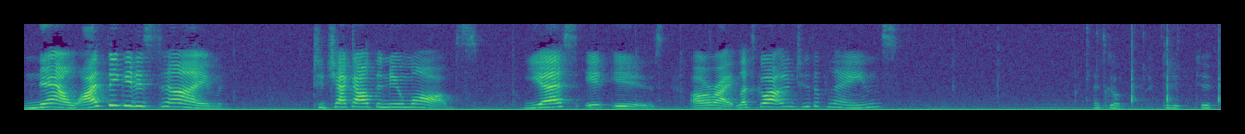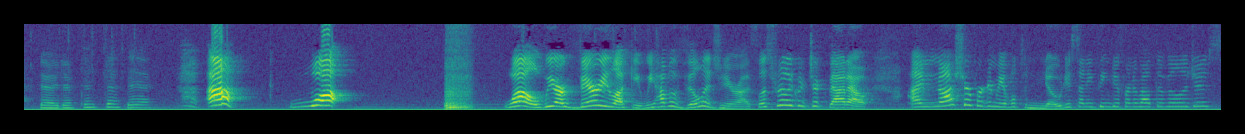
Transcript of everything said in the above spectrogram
Now, I think it is time to check out the new mobs. Yes, it is. All right, let's go out into the plains. Let's go. Ah! What? Well, we are very lucky. We have a village near us. Let's really quick check that out. I'm not sure if we're going to be able to notice anything different about the villages.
